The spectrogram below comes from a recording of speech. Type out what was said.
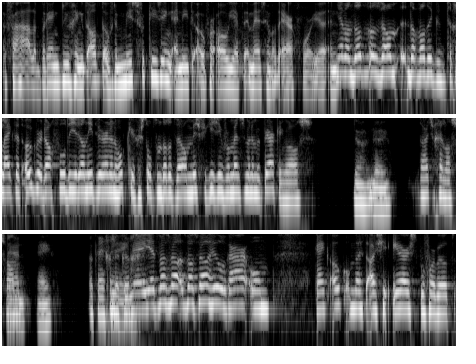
verhalen brengt. Nu ging het altijd over de misverkiezing en niet over, oh je hebt MS en wat erg voor je. En, Ja, want dat was wel dat wat ik tegelijkertijd ook weer dacht. Voelde je dan niet weer in een hokje gestopt omdat het wel een misverkiezing voor mensen met een beperking was? nee, nee. Daar had je geen last van. Ja, nee. Oké, gelukkig. Nee, nee het, was wel, het was wel heel raar om. Kijk, ook omdat als je eerst bijvoorbeeld.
